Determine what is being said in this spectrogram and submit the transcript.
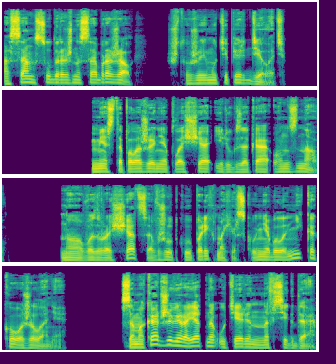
А сам судорожно соображал, что же ему теперь делать. Местоположение плаща и рюкзака он знал, но возвращаться в жуткую парикмахерскую не было никакого желания. Самокат же, вероятно, утерян навсегда.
